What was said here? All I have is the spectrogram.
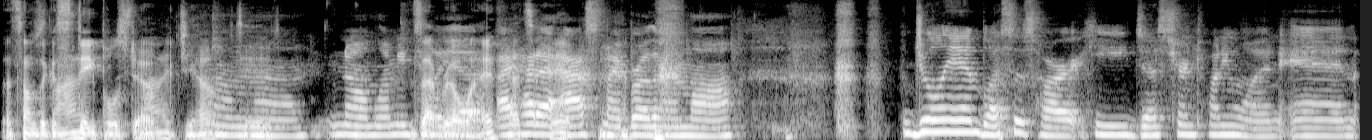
That sounds like a not Staples it's Not a joke. joke, Oh, dude. no. no, let me tell you. Is tell that real you. life? I had to it, ask my brother-in-law. Julian, bless his heart, he just turned 21 and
